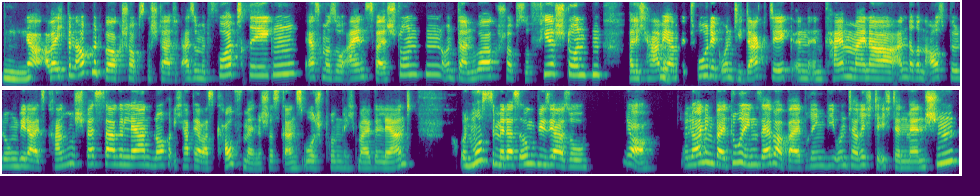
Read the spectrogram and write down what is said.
Mhm. Ja, aber ich bin auch mit Workshops gestartet, also mit Vorträgen, erstmal so ein, zwei Stunden und dann Workshops so vier Stunden, weil ich habe ja, ja Methodik und Didaktik in, in keinem meiner anderen Ausbildungen weder als Krankenschwester gelernt, noch ich habe ja was Kaufmännisches ganz ursprünglich mal gelernt und musste mir das irgendwie ja so, ja, Learning by Doing selber beibringen, wie unterrichte ich denn Menschen?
